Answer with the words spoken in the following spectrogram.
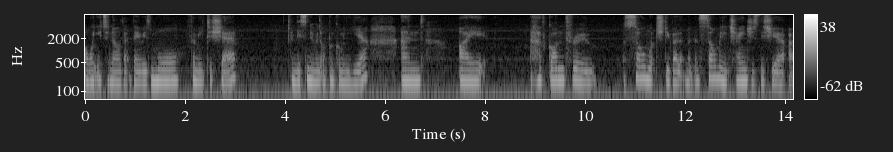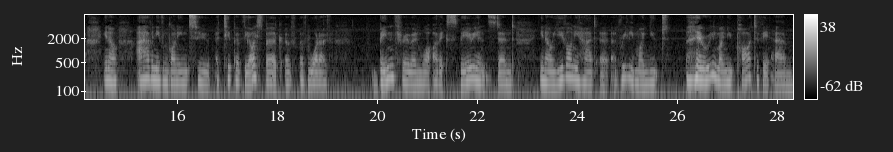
I want you to know that there is more for me to share in this new and up and coming year. And I have gone through so much development and so many changes this year. I, you know, I haven't even gone into a tip of the iceberg of, of what I've been through and what I've experienced. And, you know, you've only had a, a really minute, a really minute part of it. Um,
